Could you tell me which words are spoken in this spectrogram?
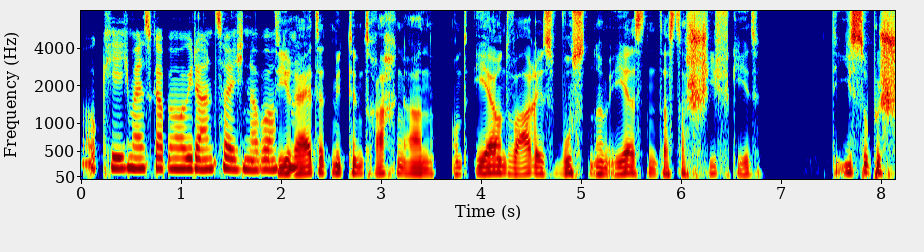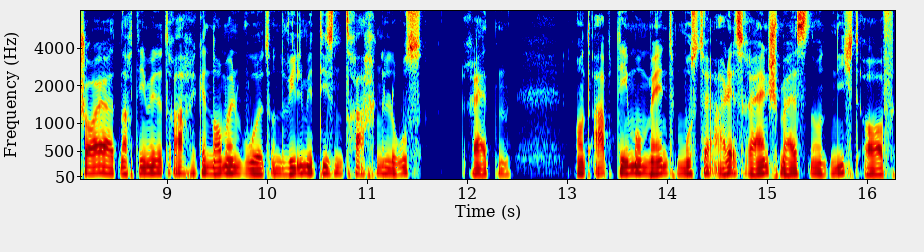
Okay, ich meine, es gab immer wieder Anzeichen, aber. Die hm. reitet mit dem Drachen an und er und Varys wussten am ersten, dass das schief geht. Die ist so bescheuert, nachdem ihr der Drache genommen wurde und will mit diesem Drachen losreiten. Und ab dem Moment musste er alles reinschmeißen und nicht auf,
